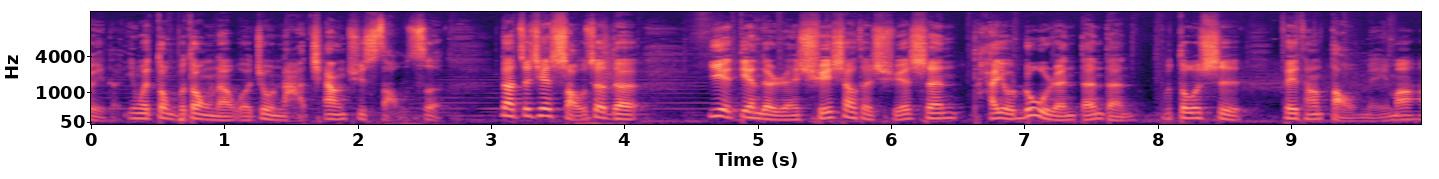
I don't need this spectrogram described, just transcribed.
对的，因为动不动呢我就拿枪去扫射，那这些扫射的。夜店的人、学校的学生，还有路人等等，不都是非常倒霉吗？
